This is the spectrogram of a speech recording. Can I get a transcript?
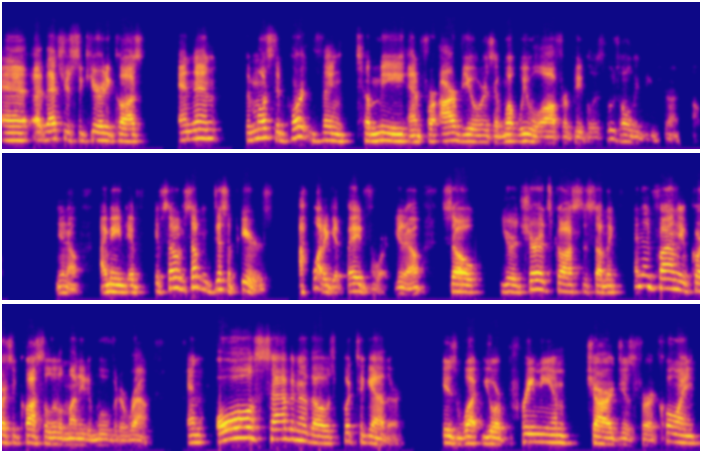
uh, that's your security cost. And then the most important thing to me and for our viewers and what we will offer people is who's holding the insurance. You know, I mean, if if some something disappears, I want to get paid for it. You know, so your insurance cost is something, and then finally, of course, it costs a little money to move it around. And all seven of those put together is what your premium charges for a coin,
